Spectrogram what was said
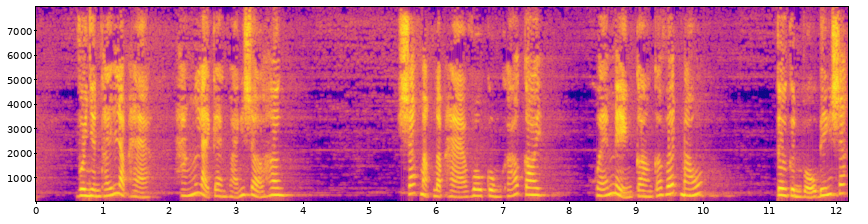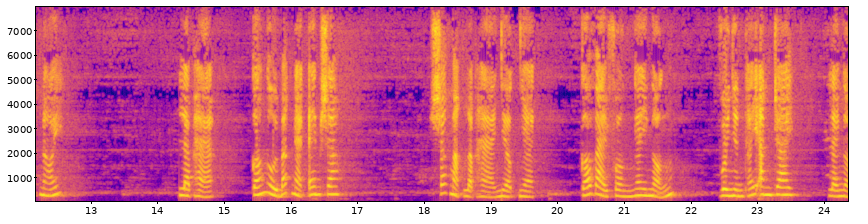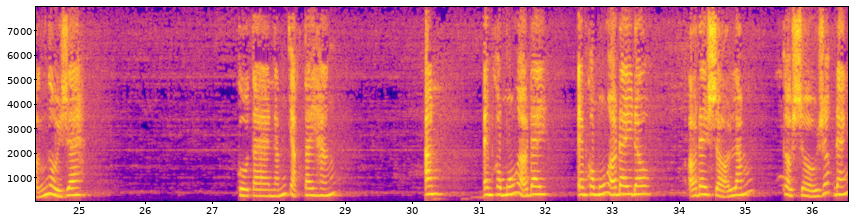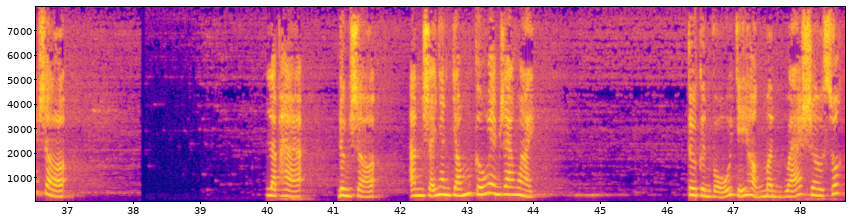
Vừa nhìn thấy Lập Hạ, hắn lại càng hoảng sợ hơn. Sắc mặt Lập Hạ vô cùng khó coi, khóe miệng còn có vết máu. Tư Kình Vũ biến sắc nói, Lập Hạ, có người bắt nạt em sao? Sắc mặt Lập Hạ nhợt nhạt, có vài phần ngây ngẩn. Vừa nhìn thấy anh trai, lại ngẩn người ra. Cô ta nắm chặt tay hắn. Anh, em không muốn ở đây, em không muốn ở đây đâu. Ở đây sợ lắm, thật sự rất đáng sợ. Lập Hạ, đừng sợ, anh sẽ nhanh chóng cứu em ra ngoài. Tư Kình Vũ chỉ hận mình quá sơ suất.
